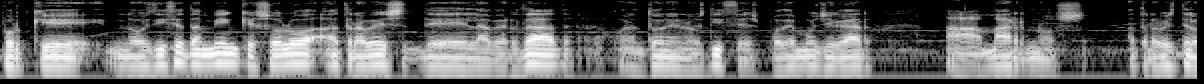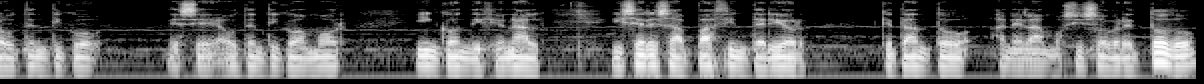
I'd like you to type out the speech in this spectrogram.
Porque nos dice también que solo a través de la verdad, Juan Antonio nos dice, podemos llegar a amarnos a través del auténtico, de ese auténtico amor incondicional y ser esa paz interior que tanto anhelamos. Y sobre todo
